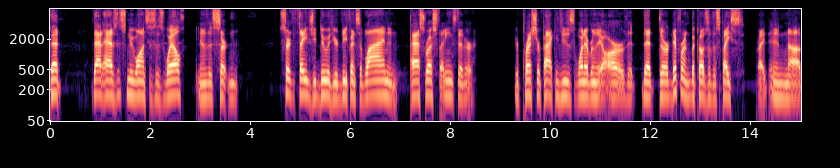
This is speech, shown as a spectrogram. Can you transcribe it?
that that has its nuances as well. You know, there's certain certain things you do with your defensive line and pass rush things that are your pressure packages, whatever they are, that that they're different because of the space, right? And uh,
